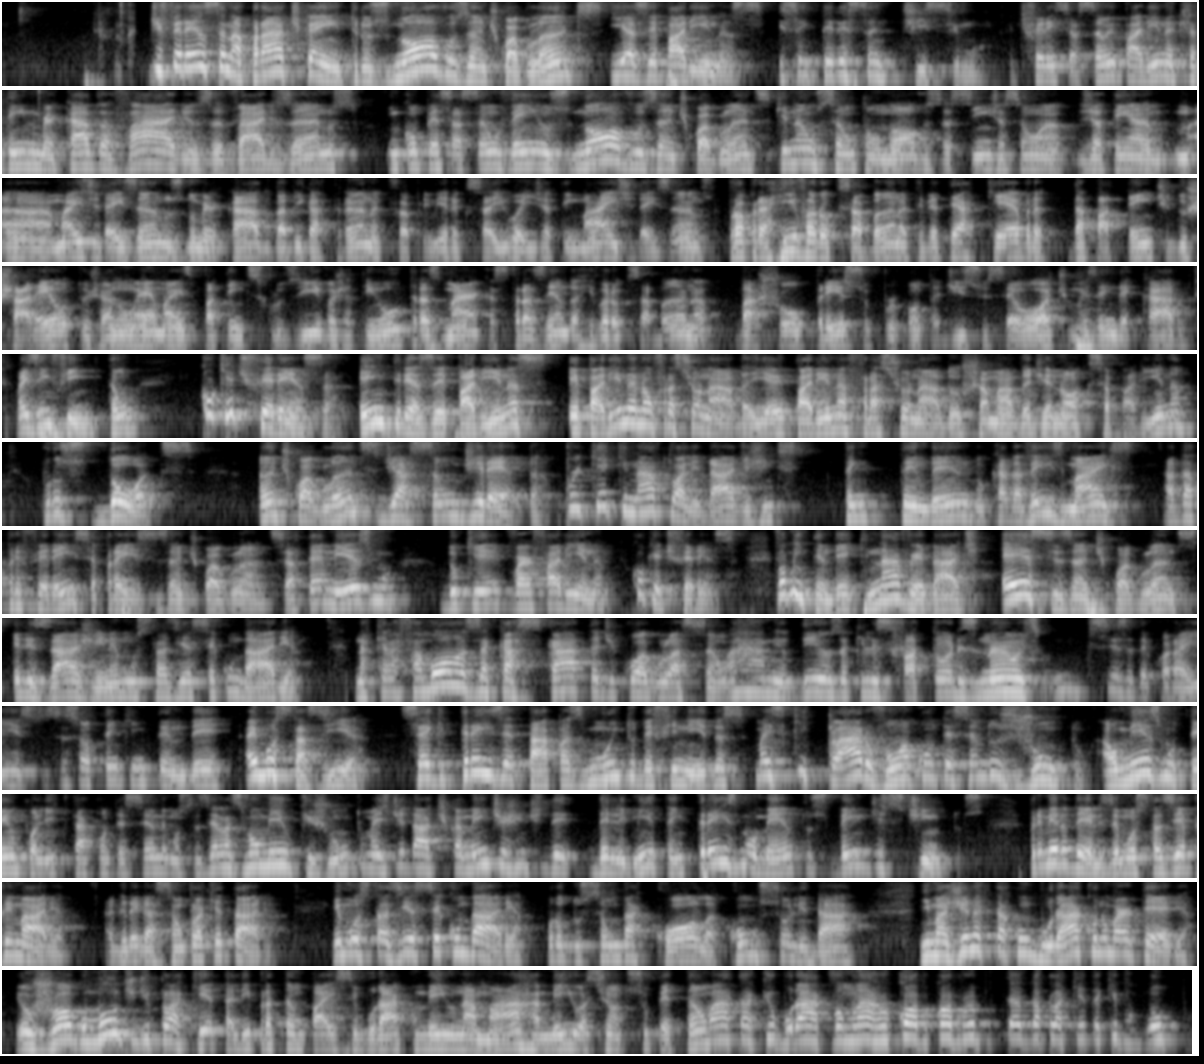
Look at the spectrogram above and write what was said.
Diferença na prática entre os novos anticoagulantes e as heparinas. Isso é interessantíssimo. Diferenciação heparina que já tem no mercado há vários, vários anos em compensação, vem os novos anticoagulantes, que não são tão novos assim, já, são já tem há, mais de 10 anos no mercado, da Bigatrana, que foi a primeira que saiu aí, já tem mais de 10 anos. A própria Rivaroxabana teve até a quebra da patente do Xarelto, já não é mais patente exclusiva, já tem outras marcas trazendo a Rivaroxabana, baixou o preço por conta disso, isso é ótimo, mas ainda é caro. Mas enfim, então qual que é a diferença entre as heparinas, heparina não fracionada e a heparina fracionada ou chamada de enoxaparina, para os DOACs, anticoagulantes de ação direta. Por que, que na atualidade a gente tem tendendo cada vez mais a dar preferência para esses anticoagulantes, até mesmo do que varfarina? Qual que é a diferença? Vamos entender que, na verdade, esses anticoagulantes, eles agem na hemostasia secundária, naquela famosa cascata de coagulação. Ah, meu Deus, aqueles fatores, não, isso, não precisa decorar isso, você só tem que entender. A hemostasia segue três etapas muito definidas, mas que, claro, vão acontecendo junto. Ao mesmo tempo ali que está acontecendo a hemostasia, elas vão meio que junto, mas didaticamente a gente de delimita em três momentos bem distintos. Primeiro deles, hemostasia primária, agregação plaquetária. Hemostasia secundária, produção da cola, consolidar. Imagina que está com um buraco numa artéria. Eu jogo um monte de plaqueta ali para tampar esse buraco meio na marra, meio assim, ó, supetão. Ah, tá aqui o buraco, vamos lá, cobre, cobre da plaqueta aqui.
